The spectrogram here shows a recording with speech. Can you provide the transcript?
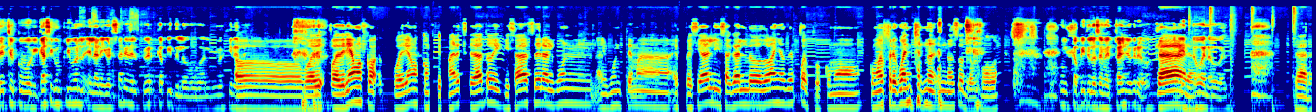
De hecho, como que casi cumplimos el- aniversario del primer capítulo, imagínate. O pod- podríamos, co- podríamos confirmar ese dato y quizás hacer algún algún tema especial y sacarlo dos años después, pues como, como es frecuente en, no- en nosotros, pues. Un capítulo semestral, yo creo. Claro. Está bueno, weón. Claro.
